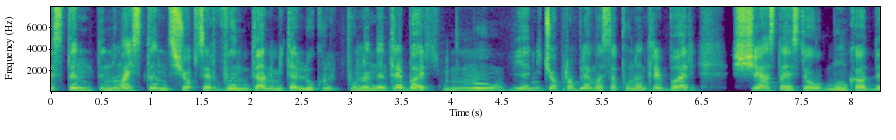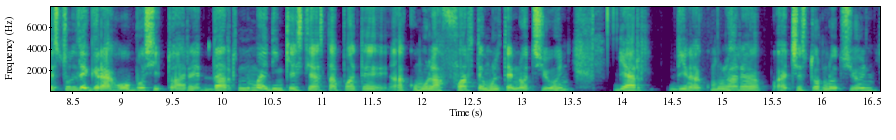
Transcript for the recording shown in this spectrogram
stând, numai stând și observând anumite lucruri, punând întrebări. Nu e nicio problemă să pună întrebări și asta este o muncă destul de grea, obositoare, dar numai din chestia asta poate acumula foarte multe noțiuni, iar din acumularea acestor noțiuni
